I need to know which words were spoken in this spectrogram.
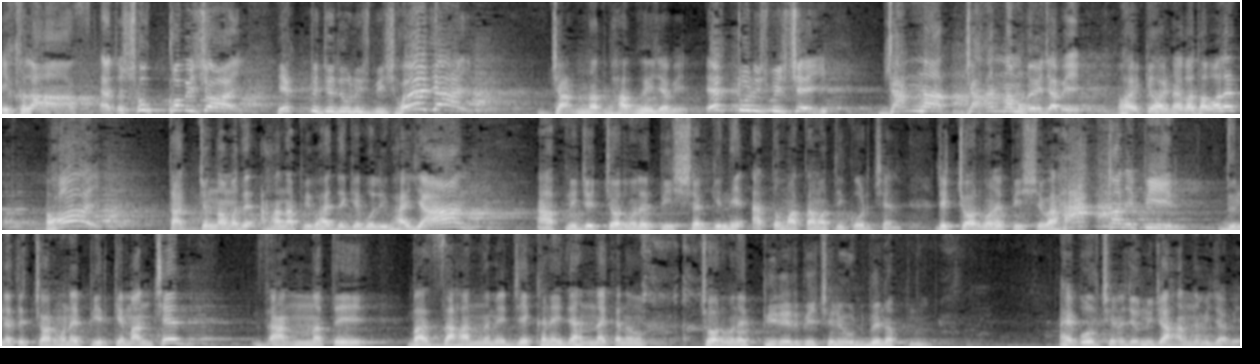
ইখলাস, এত সূক্ষ্ম বিষয়, একটু যদি উনিশ বিশ হয়ে যায়, জান্নাত ভাগ হয়ে যাবে। একটু উনিশ বিশেই জান্নাত জাহান্নাম হয়ে যাবে। হয় কি হয় না কথা বলেন? হয়। তার জন্য আমাদের হানাফি ভাইদেরকে বলি, ভাই জান আপনি যে চরমনের পীর সাহেবকে নিয়ে এত মাতামাতি করছেন, যে চরমনের পীর সাহেব হাক্কানি পীর, দুনিয়াতে চরমনের পীরকে মানছেন? জান্নাতে বা জাহান্নামে যেখানে যান না কেন চরমনের পীরের পিছনে উঠবেন আপনি। আমি বলছি না যে উনি জাহান নামে যাবে।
